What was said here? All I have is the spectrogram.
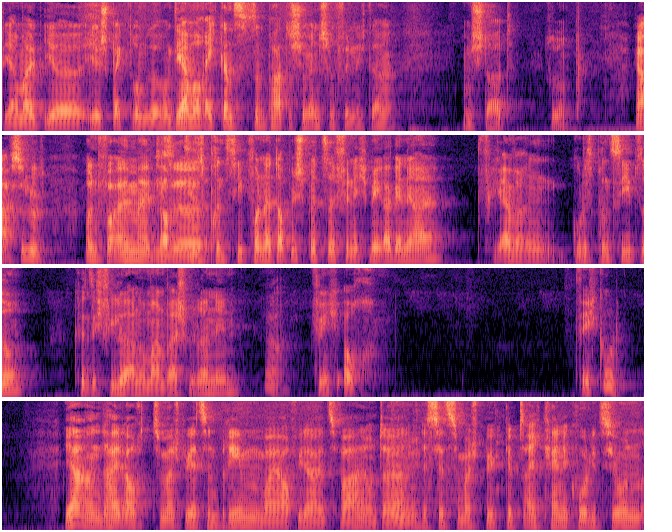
die haben halt ihr, ihr Spektrum so. Und die haben auch echt ganz sympathische Menschen, finde ich, da im Staat. So. Ja, absolut. Und vor allem halt diese. dieses Prinzip von der Doppelspitze finde ich mega genial. Finde ich einfach ein gutes Prinzip so. Können sich viele andere mal ein Beispiel dran nehmen. ja. Finde ich auch. Finde ich gut. Ja, und halt auch zum Beispiel jetzt in Bremen war ja auch wieder jetzt Wahl und da Mhm. ist jetzt zum Beispiel, gibt es eigentlich keine Koalition,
